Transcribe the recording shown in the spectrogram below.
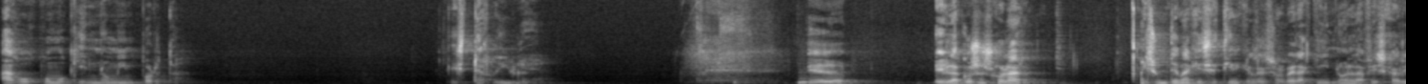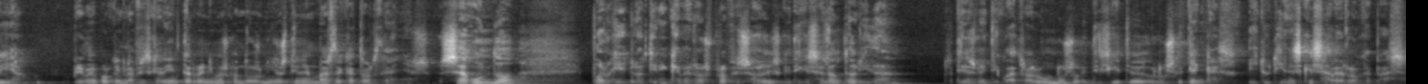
hago como que no me importa. Es terrible. Eh, el acoso escolar es un tema que se tiene que resolver aquí, no en la Fiscalía. Primero, porque en la Fiscalía intervenimos cuando los niños tienen más de 14 años. Segundo, porque lo tienen que ver los profesores, que tiene que ser la autoridad. Tienes 24 alumnos o 27 o los que tengas, y tú tienes que saber lo que pasa.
